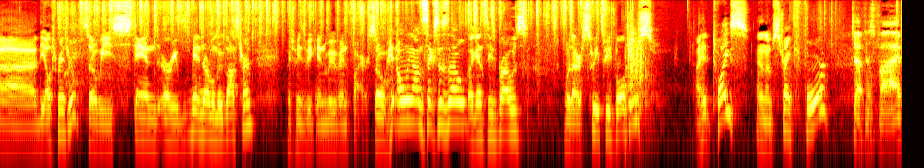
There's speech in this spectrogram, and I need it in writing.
uh, the Ultramarines rule. So we stand, or we made a normal move last turn, which means we can move and fire. So hit only on sixes though against these bros with our sweet, sweet bolters. I hit twice, and I'm strength four. Toughness five.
